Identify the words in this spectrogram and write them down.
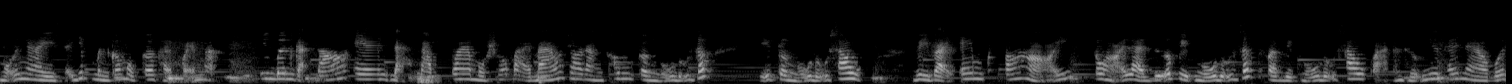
mỗi ngày sẽ giúp mình có một cơ thể khỏe mạnh. Nhưng bên cạnh đó em đã đọc qua một số bài báo cho rằng không cần ngủ đủ giấc chỉ cần ngủ đủ sâu vì vậy em có hỏi câu hỏi là giữa việc ngủ đủ giấc và việc ngủ đủ sâu có ảnh hưởng như thế nào với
